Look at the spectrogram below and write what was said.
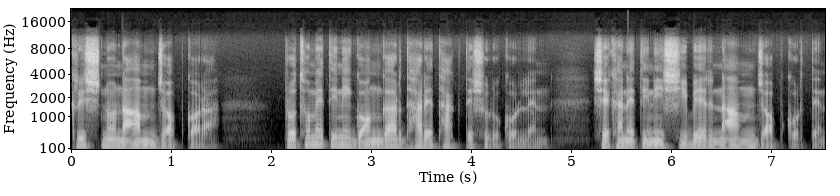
কৃষ্ণ নাম জপ করা। প্রথমে তিনি গঙ্গার ধারে থাকতে শুরু করলেন। সেখানে তিনি শিবের নাম জপ করতেন।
